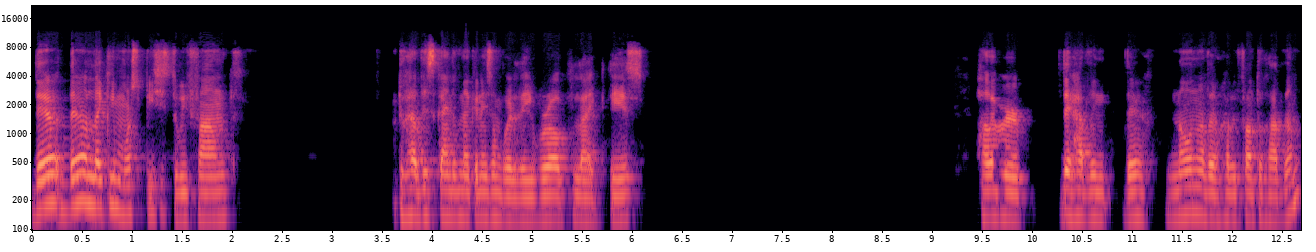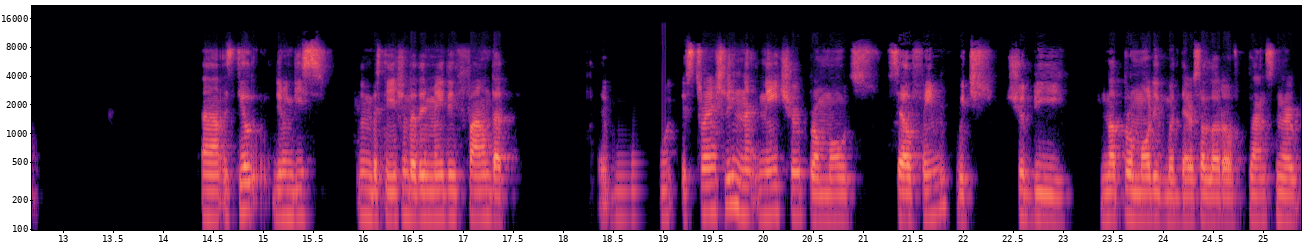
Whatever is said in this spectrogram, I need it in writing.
there, there are likely more species to be found to have this kind of mechanism where they rob like this However, they haven't, there none of them have been found to have them. Uh, still, during this investigation that they made, they found that strangely, nature promotes selfing, which should be not promoted when there's a lot of plants near,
